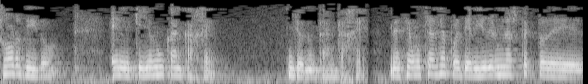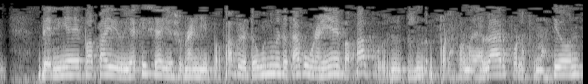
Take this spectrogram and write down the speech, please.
sórdido en el que yo nunca encajé. Yo nunca encajé. Me hacía mucha gracia porque yo tenía un aspecto de, de, niña de papá y digo, ya quisiera yo ser una niña de papá, pero todo el mundo me trataba como una niña de papá, pues, pues, por la forma de hablar, por la formación,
